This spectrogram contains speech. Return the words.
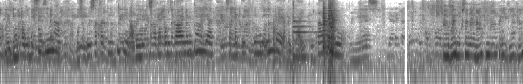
Abay, mukhang busog na. Busog na sa katitikin. Abay, may kasama pang kanin diyan. Sa pagtitikim ni Inday, abay, kain po tayo. Yes. Abay, buksan na natin mga kaibigan.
